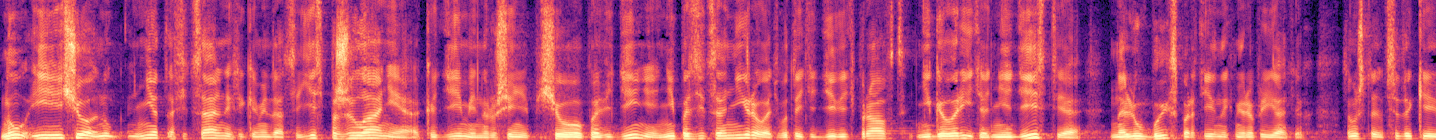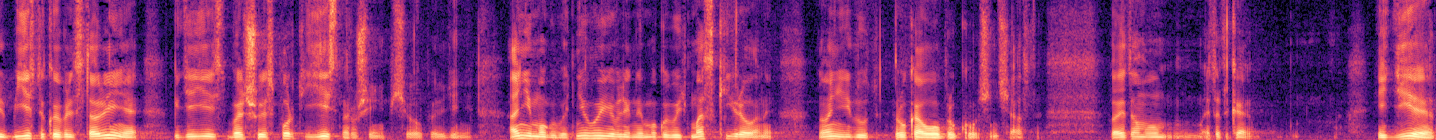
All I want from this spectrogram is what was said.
Ну и еще ну, нет официальных рекомендаций. Есть пожелание Академии нарушения пищевого поведения не позиционировать вот эти девять правд, не говорить одни действия на любых спортивных мероприятиях. Потому что все-таки есть такое представление, где есть большой спорт, есть нарушение пищевого поведения. Они могут быть не выявлены, могут быть маскированы, но они идут рука об руку очень часто. Поэтому это такая идея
